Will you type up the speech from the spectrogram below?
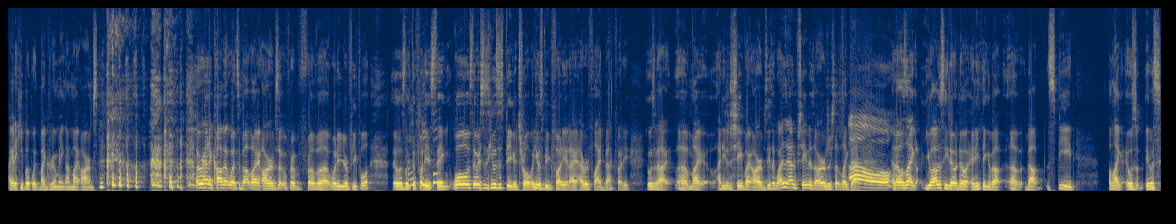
I got to keep up with my grooming on my arms. I ever had a comment once about my arms from from uh, one of your people. It was like the funniest thing. Well, was, was just- he was just being a troll, but he was being funny, and I, I replied back funny. It was about uh, my I needed to shave my arms. He's like, "Why doesn't Adam shave his arms or something like that?" Oh. And I was like, "You obviously don't know anything about uh, about speed." I'm like, "It was it was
